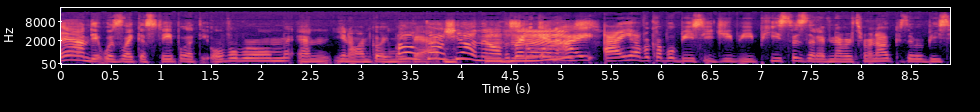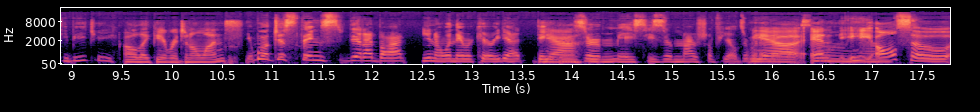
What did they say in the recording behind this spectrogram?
And it was like a staple at the Oval Room, and you know I'm going way Oh, back. Oh gosh, yeah. And then all the But stores. and I I have a couple BCGB pieces that I've never thrown out because they were BCBG. Oh, like the original ones? Well, just things that I bought, you know, when they were carried at Dayton's Yeah. or Macy's or Marshall Fields or whatever. Yeah, it was. and he also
